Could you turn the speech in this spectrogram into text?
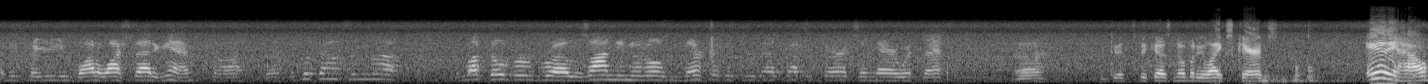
I didn't figure you'd want to wash that again. So I put down some, uh, some leftover uh, lasagna noodles, and they're cooking through that. Got some carrots in there with that. Uh, it's because nobody likes carrots. Anyhow,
